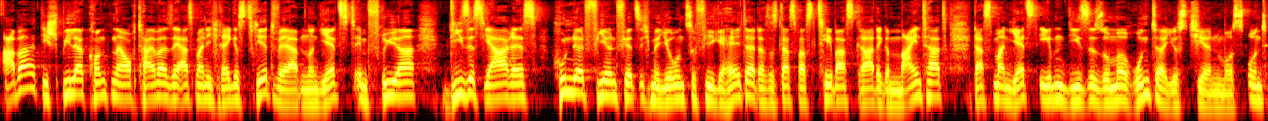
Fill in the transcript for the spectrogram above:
Aber die Spieler konnten auch teilweise erstmal nicht registriert werden. Und jetzt im Frühjahr dieses Jahres 144 Millionen zu viel Gehälter. Das ist das, was Tebas gerade gemeint hat, dass man jetzt eben diese Summe runterjustieren muss. Und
